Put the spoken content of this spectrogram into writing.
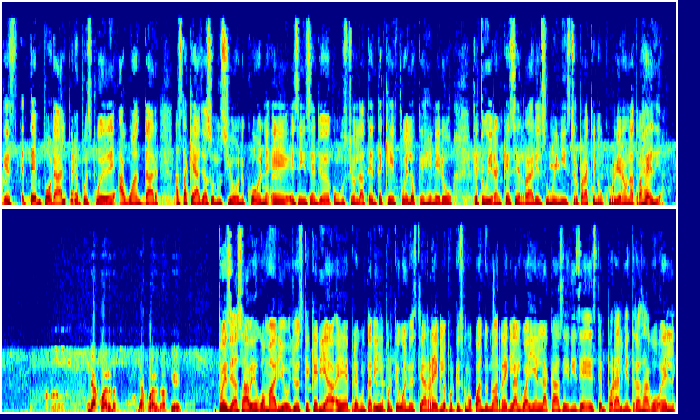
que es temporal, pero pues puede aguantar hasta que haya solución con eh, ese incendio de combustión latente, que fue lo que generó que tuvieran que cerrar el suministro para que no ocurriera una tragedia. De acuerdo, de acuerdo, así es. Pues ya sabe, Hugo Mario, yo es que quería eh, preguntar y dije, porque bueno, este arreglo, porque es como cuando uno arregla algo ahí en la casa y dice, es temporal mientras hago el,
